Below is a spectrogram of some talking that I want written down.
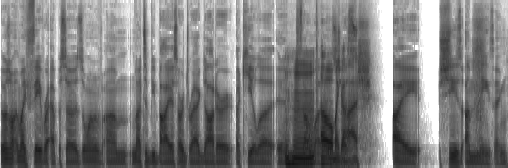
it was one of my favorite episodes. The one of um, not to be biased, our drag daughter Akila in Mhm. Selma. Oh my just- gosh. I she's amazing.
